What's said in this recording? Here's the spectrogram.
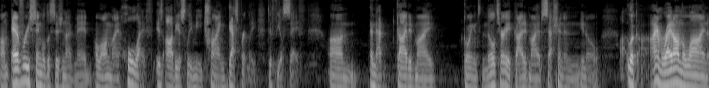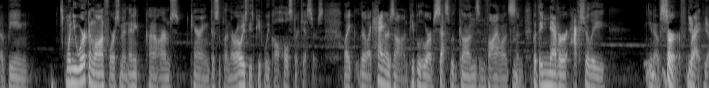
Um, every single decision I've made along my whole life is obviously me trying desperately to feel safe, um, and that guided my going into the military. It guided my obsession, and you know, uh, look, I am right on the line of being when you work in law enforcement, any kind of arms carrying discipline. There are always these people we call holster kissers. Like they're like hangers on, people who are obsessed with guns and violence and but they never actually you know serve, Yeah, right? yeah.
